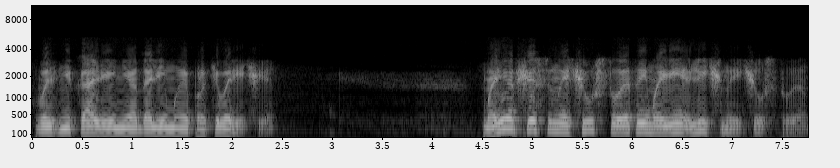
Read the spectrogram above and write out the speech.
возникали неодолимые противоречия? Мои общественные чувства — это и мои личные чувства.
